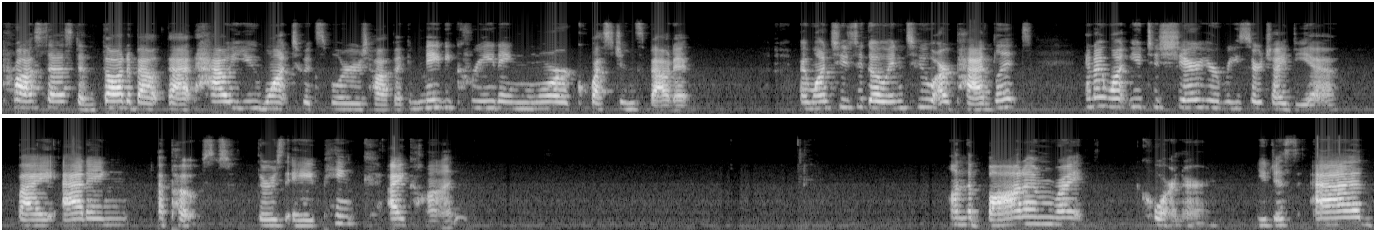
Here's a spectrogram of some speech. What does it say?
processed and thought about that, how you want to explore your topic, maybe creating more questions about it. I want you to go into our Padlet and I want you to share your research idea by adding a post. There's a pink icon on the bottom right corner. You just add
